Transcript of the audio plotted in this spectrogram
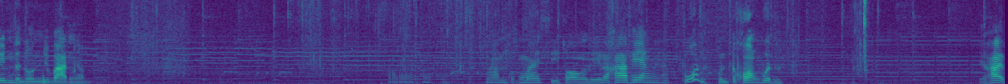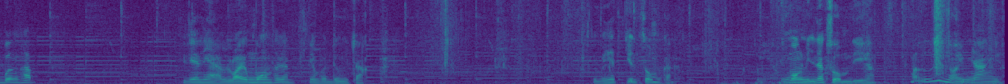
ริมถนนอยู่บ้านครับน้ำดอกไม้สีทองอันนี้ราคาแพงนะครับพุ่นคุณเจ้าของพุ่นเดี๋ยวให้เบิ้งครับ ทีนี้เนี่ยร้อยม่วงเท่ากันเดี๋ยวมาดึงจักจะไปเฮ็ดกินสมกันม่วงนี่นักสมดีครับมาเอ้ยหน่อยยางอยู่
